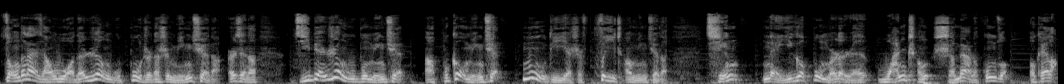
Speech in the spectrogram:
总的来讲，我的任务布置的是明确的，而且呢，即便任务不明确啊，不够明确，目的也是非常明确的，请哪一个部门的人完成什么样的工作，OK 了。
